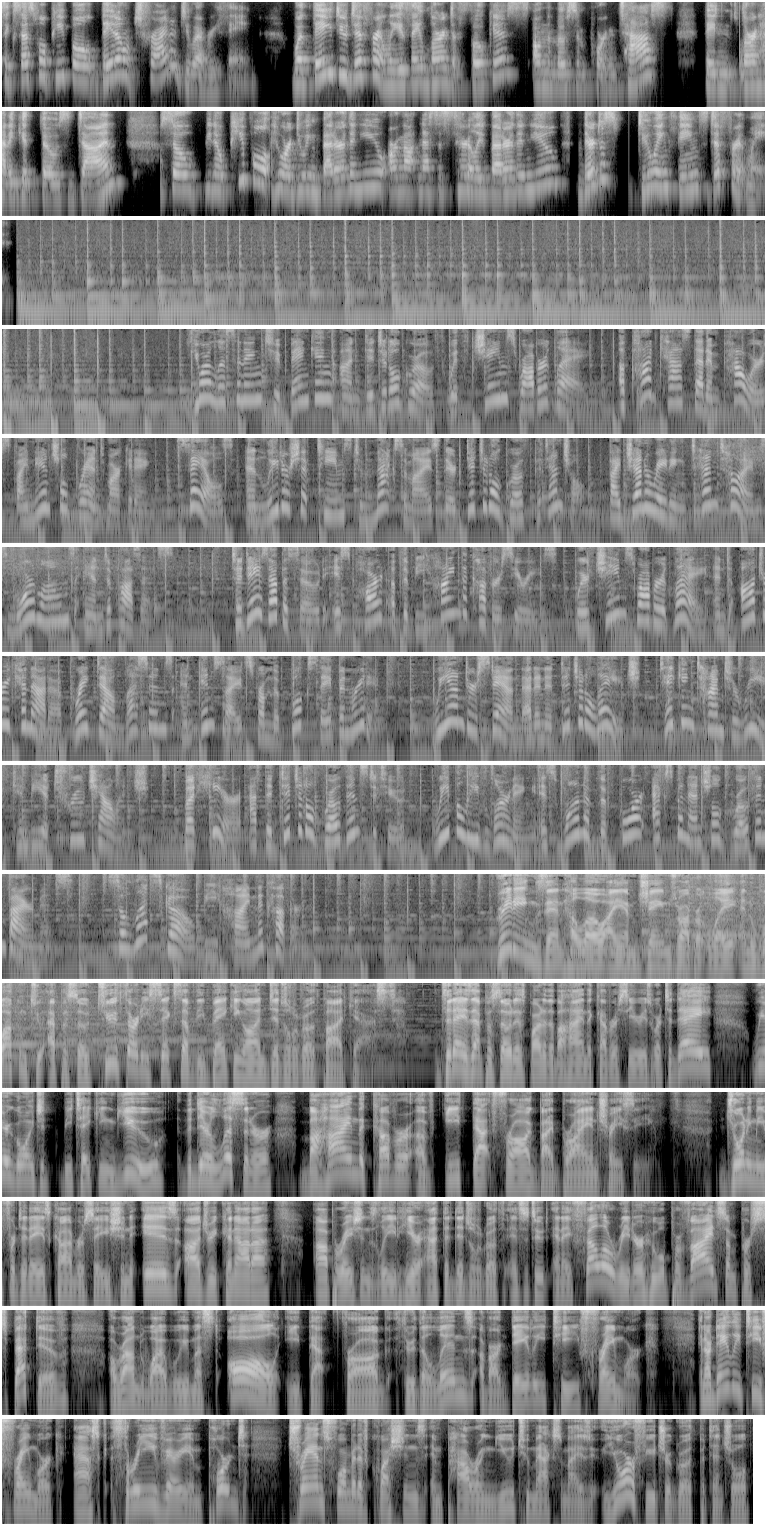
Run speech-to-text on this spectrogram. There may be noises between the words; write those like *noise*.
Successful people, they don't try to do everything. What they do differently is they learn to focus on the most important tasks. They learn how to get those done. So, you know, people who are doing better than you are not necessarily better than you. They're just doing things differently. You're listening to Banking on Digital Growth with James Robert Lay, a podcast that empowers financial brand marketing sales, and leadership teams to maximize their digital growth potential by generating 10 times more loans and deposits. Today's episode is part of the Behind the Cover series, where James Robert Lay and Audrey Kanata break down lessons and insights from the books they've been reading. We understand that in a digital age, taking time to read can be a true challenge. But here at the Digital Growth Institute, we believe learning is one of the four exponential growth environments so let's go behind the cover. Greetings and hello. I am James Robert Lay, and welcome to episode 236 of the Banking on Digital Growth podcast. Today's episode is part of the Behind the Cover series, where today we are going to be taking you, the dear listener, behind the cover of Eat That Frog by Brian Tracy. Joining me for today's conversation is Audrey Kanata operations lead here at the Digital Growth Institute, and a fellow reader who will provide some perspective around why we must all eat that frog through the lens of our Daily Tea framework. And our Daily Tea framework asks three very important, transformative questions empowering you to maximize your future growth potential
